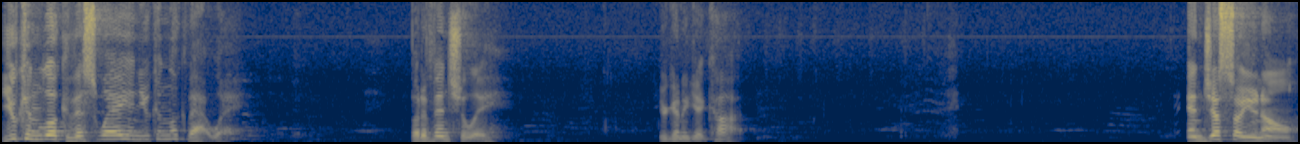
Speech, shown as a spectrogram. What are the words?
You can look this way and you can look that way. But eventually, you're going to get caught. And just so you know,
